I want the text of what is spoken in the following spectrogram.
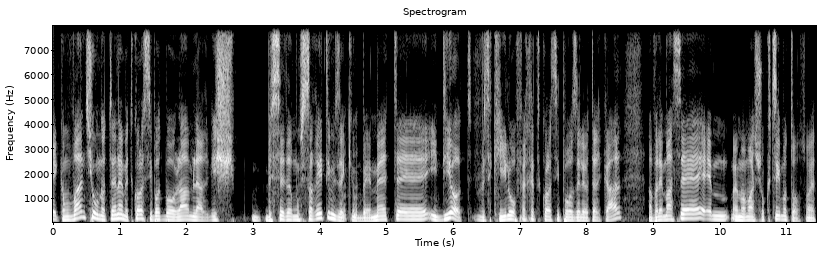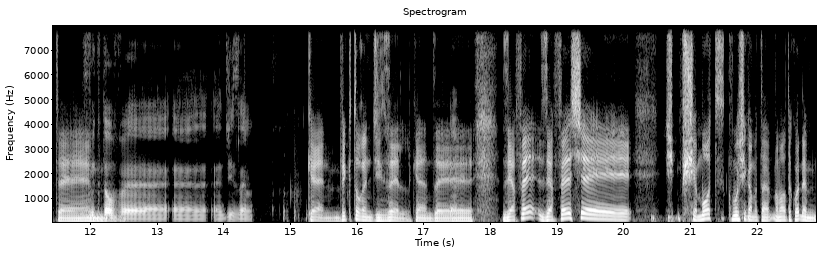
אה, כמובן שהוא נותן להם את כל הסיבות בעולם להרגיש בסדר מוסרית עם זה, כי הוא באמת אה, אידיוט, וזה כאילו הופך את כל הסיפור הזה ליותר קל, אבל למעשה הם, הם ממש עוקצים אותו. זאת אומרת, אה, ויקטור וג'יזל. כן, ויקטור and ג'יזל, כן, זה, זה יפה, זה יפה ש... ש- שמות, כמו שגם אתה אמרת קודם,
